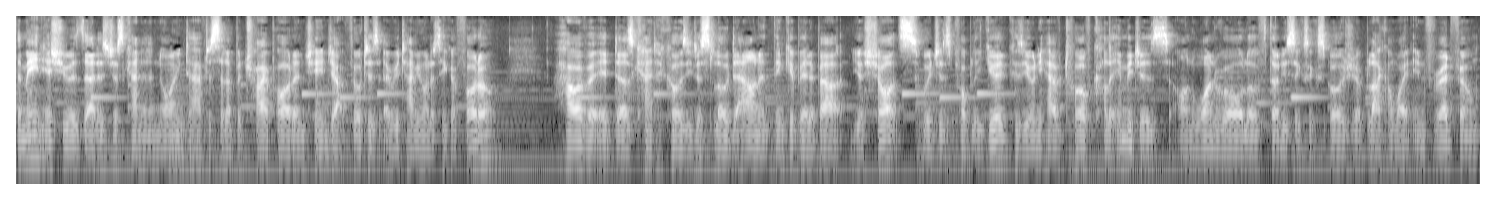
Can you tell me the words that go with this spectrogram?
The main issue is that it's just kind of annoying to have to set up a tripod and change out filters every time you want to take a photo. However, it does kind of cause you to slow down and think a bit about your shots, which is probably good because you only have 12 color images on one roll of 36 exposure black and white infrared film.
